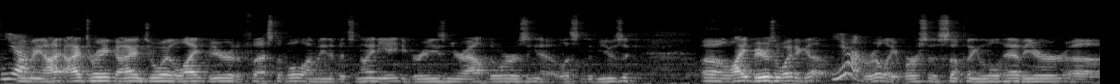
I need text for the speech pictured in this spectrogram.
Yeah. I mean, I, I drink, I enjoy a light beer at a festival. I mean, if it's 98 degrees and you're outdoors, you know, listen to music, uh, light beer is the way to go. Yeah. Really, versus something a little heavier uh,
